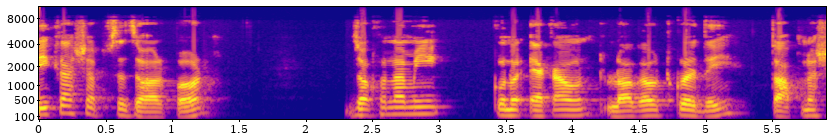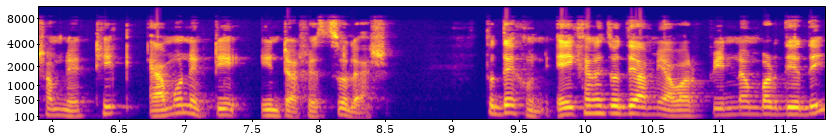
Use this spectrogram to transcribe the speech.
বিকাশ অ্যাপসে যাওয়ার পর, যখন আমি কোনো অ্যাকাউন্ট লগ আউট করে দেই, তো আপনার সামনে ঠিক এমন একটি ইন্টারফেস চলে আসে। তো দেখুন, এইখানে যদি আমি আবার পিন নাম্বার দিয়ে দিই,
